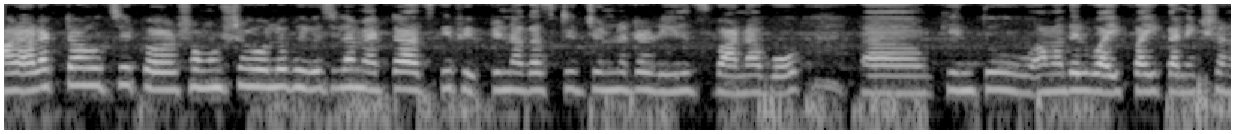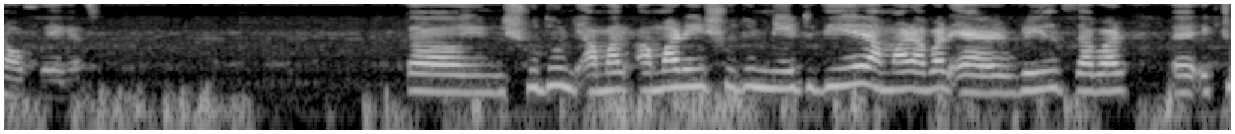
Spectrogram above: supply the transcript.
আর আরেকটা হচ্ছে সমস্যা হলো ভেবেছিলাম একটা আজকে ফিফটিন আগস্টের জন্য একটা রিলস বানাবো কিন্তু আমাদের ওয়াইফাই কানেকশান অফ হয়ে গেছে। তা শুধু আমার আমার এই শুধু নেট দিয়ে আমার আবার রিলস আবার একটু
